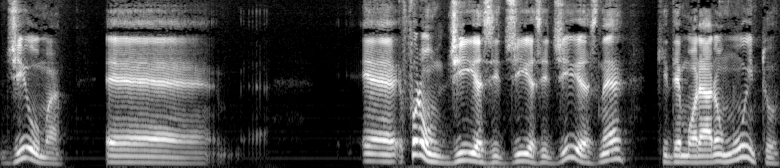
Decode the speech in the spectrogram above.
Dilma, é, é, foram dias e dias e dias, né? Que demoraram muito.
